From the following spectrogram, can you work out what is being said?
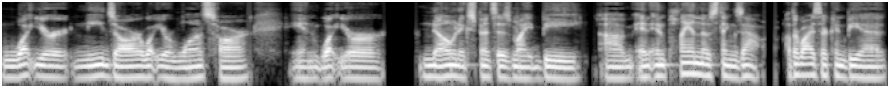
what your needs are, what your wants are, and what your known expenses might be, um, and, and plan those things out. Otherwise, there can be a,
